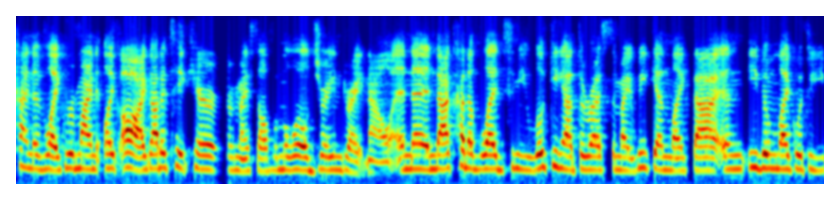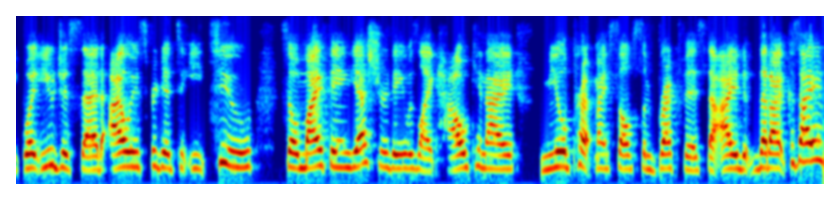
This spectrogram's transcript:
kind of like reminded like oh i got to take care of myself i'm a little drained right now and then that kind of led to me looking at the rest of my weekend like that and even like with the, what you just said i always forget to eat too so my thing yesterday was like how can i meal prep myself some breakfast that i that i because i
